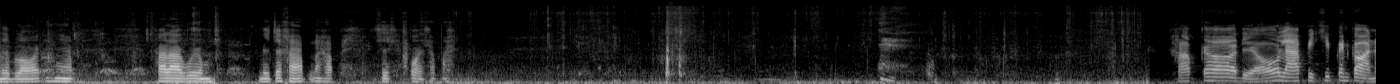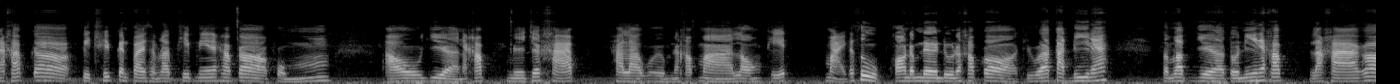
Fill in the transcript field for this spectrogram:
เรียบร้อยนะครับพาราเวิร์มเมเจอร์ครับนะครับ โอเค ปล่อยครับ อะครับ ก็เดี๋ยวลาปิดคลิปกันก่อนนะครับ ก็ปิดทริปกันไปสำหรับคลิปนี้นะครับ ก็ผมเอาเหยื่อนะครับเมเจอร์คาร์พาราเวิร์มนะครับ มาลองเทสหมายกระสูบคลองดำเนินดูนะครับ ก็ถือว่ากัดดีนะสำหรับเหยื่อตัวนี้นะครับ ราคาก็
